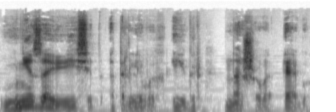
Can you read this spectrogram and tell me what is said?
не зависит от ролевых игр нашего эго.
